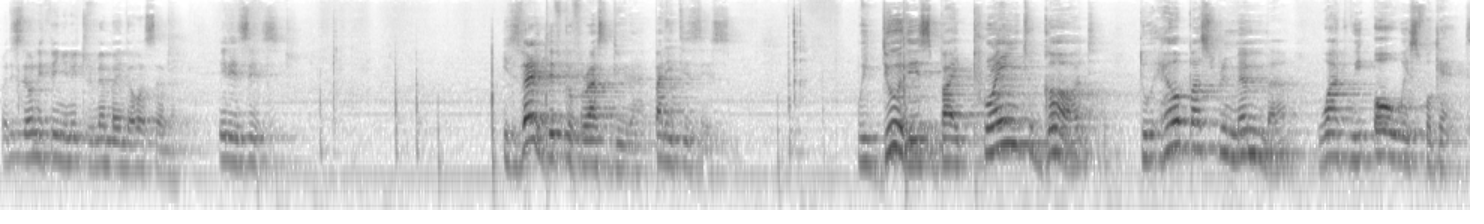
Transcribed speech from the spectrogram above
Well, this is the only thing you need to remember in the whole sermon. It is this. It's very difficult for us to do that, but it is this. We do this by praying to God to help us remember what we always forget.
